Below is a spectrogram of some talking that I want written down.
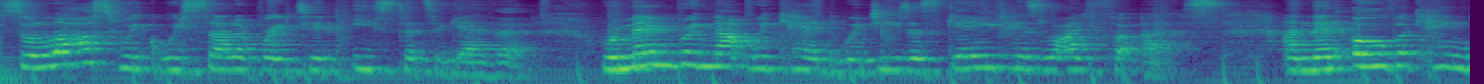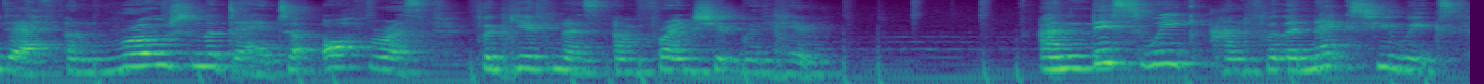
So last week we celebrated Easter together, remembering that weekend where Jesus gave his life for us and then overcame death and rose from the dead to offer us forgiveness and friendship with him. And this week and for the next few weeks,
